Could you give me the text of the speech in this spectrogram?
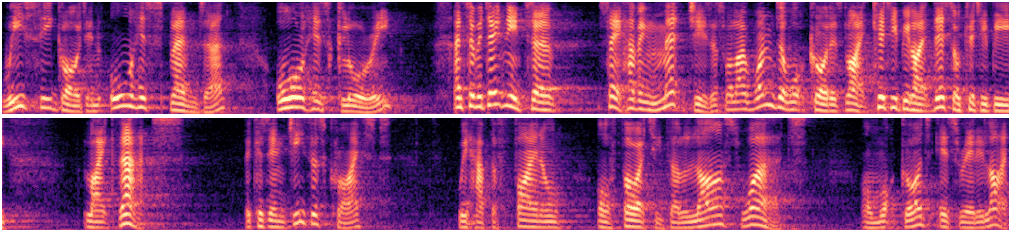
we see God in all his splendor, all his glory. And so we don't need to say, having met Jesus, well, I wonder what God is like. Could he be like this or could he be like that? Because in Jesus Christ, we have the final authority, the last words on what God is really like.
